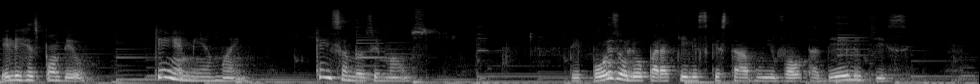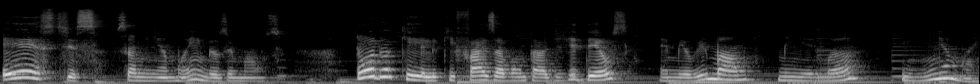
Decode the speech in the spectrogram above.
Ele respondeu: Quem é minha mãe? Quem são meus irmãos? Depois olhou para aqueles que estavam em volta dele e disse: Estes são minha mãe e meus irmãos. Todo aquele que faz a vontade de Deus é meu irmão, minha irmã e minha mãe.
